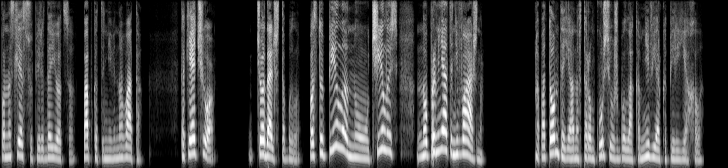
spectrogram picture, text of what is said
по наследству передается. Бабка-то не виновата. Так я чё? Чё дальше-то было? Поступила, ну, училась, но про меня-то не важно. А потом-то я на втором курсе уж была, ко мне Верка переехала.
